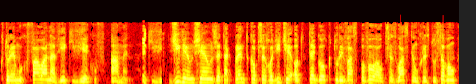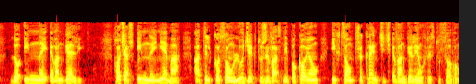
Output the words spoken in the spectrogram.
któremu chwała na wieki wieków. Amen. Dziwię się, że tak prędko przechodzicie od tego, który was powołał przez łaskę Chrystusową do innej Ewangelii. Chociaż innej nie ma, a tylko są ludzie, którzy was niepokoją i chcą przekręcić Ewangelię Chrystusową.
